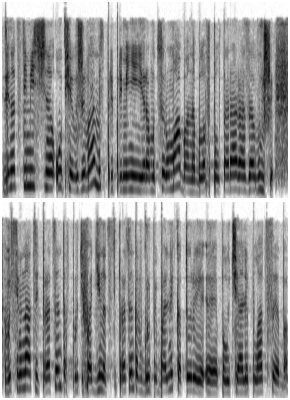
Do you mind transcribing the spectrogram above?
12-месячная общая выживаемость при применении рамуцирумаба она была в полтора раза выше. 18% против 11% в группе больных, которые э, получали плацебо.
